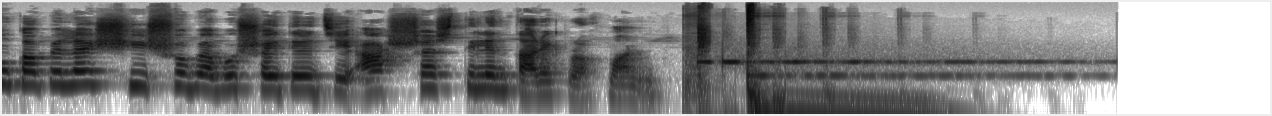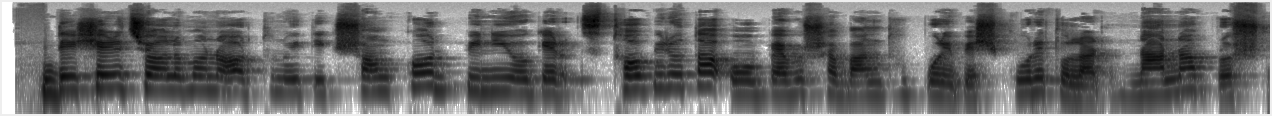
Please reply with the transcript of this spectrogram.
মোকাবেলায় শীর্ষ ব্যবসায়ীদের যে আশ্বাস দিলেন তারেক রহমান। দেশের চলমান অর্থনৈতিক সংকট, বিনিয়োগের স্থবিরতা ও ব্যবসা বান্ধব পরিবেশ গড়ে তোলার নানা প্রশ্ন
